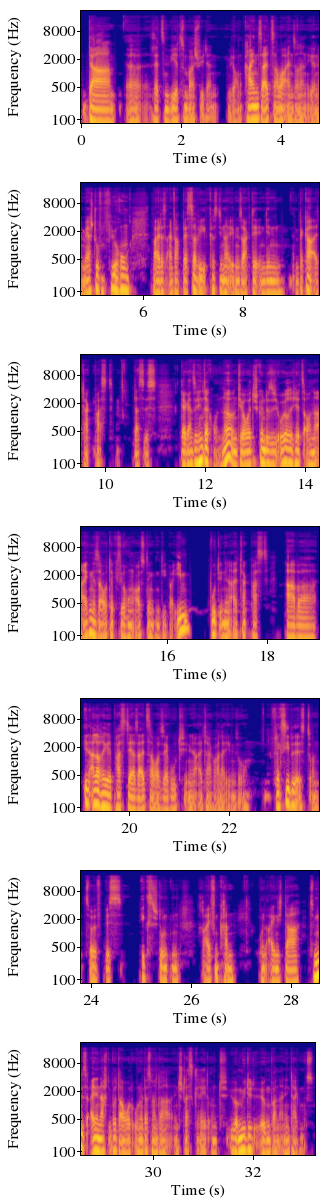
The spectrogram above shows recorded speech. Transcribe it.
Da äh, setzen wir zum Beispiel dann wiederum keinen Salzsauer ein, sondern eher eine Mehrstufenführung, weil das einfach besser, wie Christina eben sagte, in den Bäckeralltag passt. Das ist der ganze Hintergrund. Ne? Und theoretisch könnte sich Ulrich jetzt auch eine eigene Sauerteigführung ausdenken, die bei ihm gut in den Alltag passt. Aber in aller Regel passt der Salzsauer sehr gut in den Alltag, weil er eben so flexibel ist und zwölf bis x Stunden reifen kann und eigentlich da zumindest eine Nacht überdauert, ohne dass man da in Stress gerät und übermüdet irgendwann an den Teig muss.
